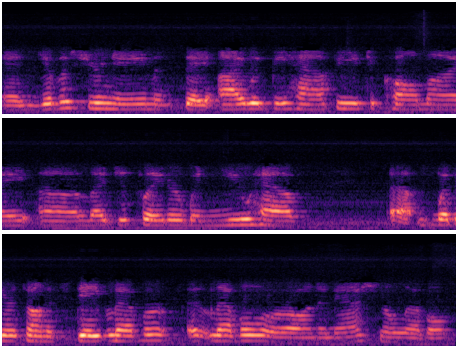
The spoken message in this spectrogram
and give us your name and say i would be happy to call my uh, legislator when you have uh, whether it's on a state level, uh, level or on a national level,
